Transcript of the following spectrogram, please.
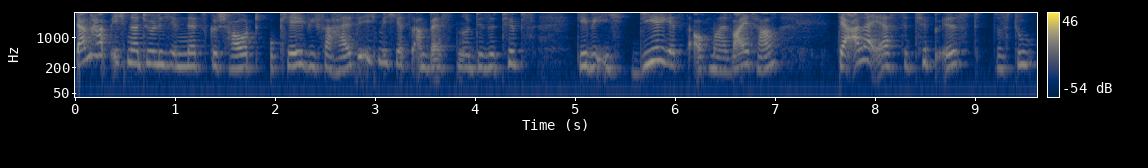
Dann habe ich natürlich im Netz geschaut, okay, wie verhalte ich mich jetzt am besten und diese Tipps gebe ich dir jetzt auch mal weiter. Der allererste Tipp ist, dass du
